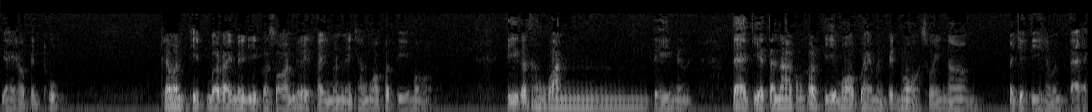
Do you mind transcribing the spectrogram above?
อย่าให้เราเป็นทุกข์ถ้ามันผิดเมื่อไรไม่ดีก็สอนเรื่อยไปเหมือนในช่างหม้อเขาตีหม้อตีก็ทั้งวันตีงั้นแต่เจตนาของเขาตีหม้อเพื่อให้มันเป็นหม้อสวยงาม ไม่ใช่ตีให้มันแตก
